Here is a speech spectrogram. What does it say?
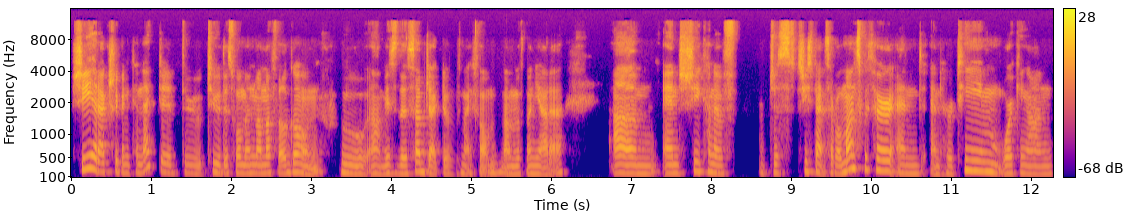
she had actually been connected through to this woman, Mama Felgon, who um, is the subject of my film, Mama of. Um, and she kind of just she spent several months with her and and her team working on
